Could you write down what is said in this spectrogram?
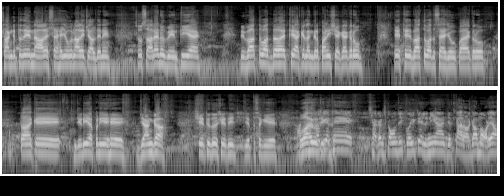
ਸੰਗਤ ਦੇ ਨਾਲ ਸਹਿਯੋਗ ਨਾਲ ਇਹ ਚੱਲਦੇ ਨੇ। ਸੋ ਸਾਰਿਆਂ ਨੂੰ ਬੇਨਤੀ ਹੈ ਵੀ ਵੱਧ ਤੋਂ ਵੱਧ ਇੱਥੇ ਆ ਕੇ ਲੰਗਰ ਪਾਣੀ ਛਕਿਆ ਕਰੋ ਤੇ ਇੱਥੇ ਵੱਧ ਤੋਂ ਵੱਧ ਸਹਿਯੋਗ ਪਾਇਆ ਕਰੋ ਤਾਂ ਕਿ ਜਿਹੜੀ ਆਪਣੀ ਇਹ ਜੰਗ ਆ ਛੇਤੀ ਤੋਂ ਛੇਤੀ ਜਿੱਤ ਸਕੀਏ। ਵਾਹਿਗੁਰੂ ਜੀ ਇੱਥੇ ਛਕਣ ਛਕਾਉਣ ਦੀ ਕੋਈ ਢਿੱਲ ਨਹੀਂ ਆ ਜਿੱਤ ਘਰ ਵਰਗਾ ਮਾਹੌਲ ਆ।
